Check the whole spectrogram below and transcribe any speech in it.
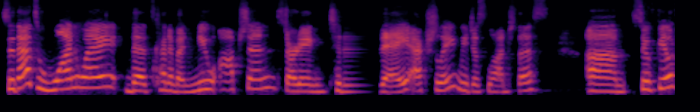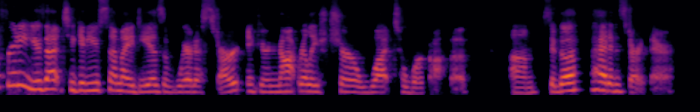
So that's one way that's kind of a new option starting today, actually. We just launched this. Um, so feel free to use that to give you some ideas of where to start if you're not really sure what to work off of. Um, so go ahead and start there.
